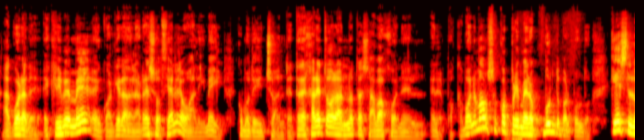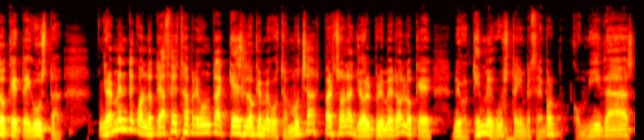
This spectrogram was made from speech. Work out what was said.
acuérdate, escríbeme en cualquiera de las redes sociales o al email, como te he dicho antes. Te dejaré todas las notas abajo en el, en el podcast. Bueno, vamos con primero, punto por punto. ¿Qué es lo que te gusta? Realmente cuando te hace esta pregunta, ¿qué es lo que me gusta? Muchas personas, yo el primero, lo que digo, ¿qué me gusta? Y empecé por comidas,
